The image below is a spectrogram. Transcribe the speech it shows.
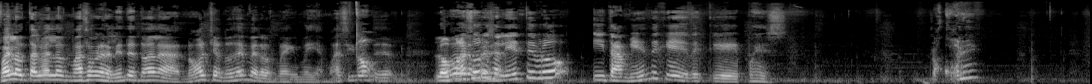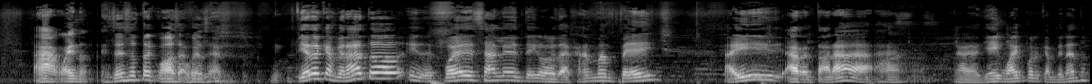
fue lo, tal vez lo más sobresaliente de toda la noche, no sé, pero me, me llamó así. No, Lo ¿Cómo más sobresaliente, bro, y también de que, de que, pues, lo corren. Ah, bueno, esa es otra cosa, güey. O sea, pierde el campeonato y después sale, digo, The Handman Page ahí a retar a, a, a Jay White por el campeonato.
